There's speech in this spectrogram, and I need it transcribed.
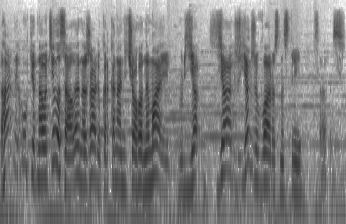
Гарний хук від Наутілуса, але, на жаль, у Каркана нічого немає. Я, як, як же Варус на стрій зараз?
